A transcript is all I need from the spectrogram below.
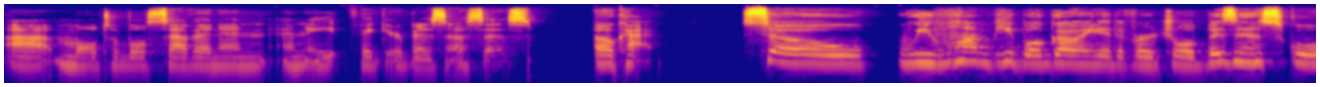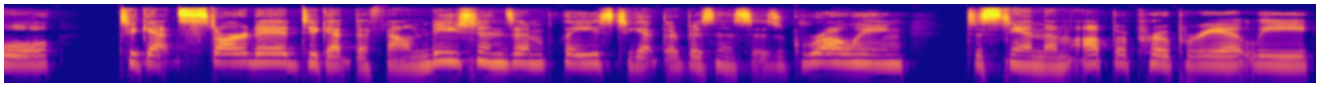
uh, multiple seven and, and eight figure businesses. Okay. So we want people going to the virtual business school to get started, to get the foundations in place, to get their businesses growing, to stand them up appropriately.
